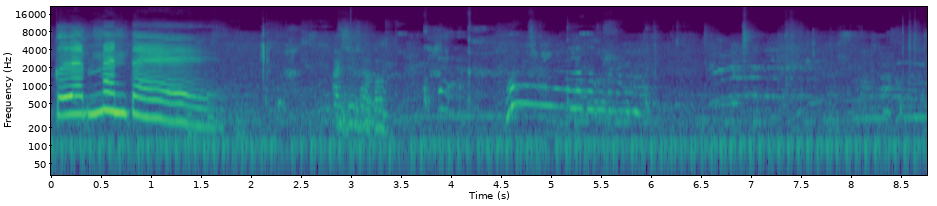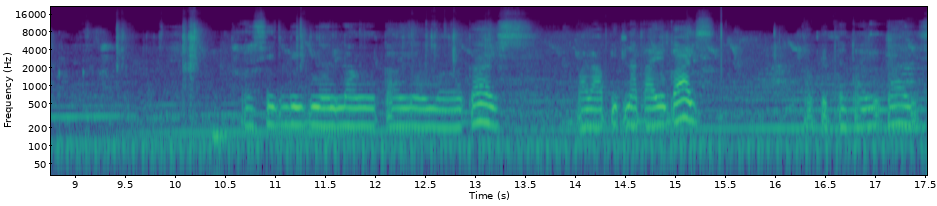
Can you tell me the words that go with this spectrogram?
Clemente. Masilig na lang tayo mga guys. Malapit na tayo guys. Malapit na tayo guys.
